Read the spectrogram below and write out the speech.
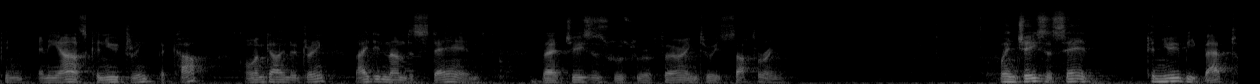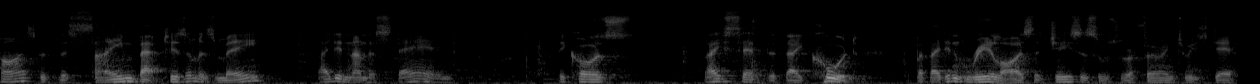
can, and he asked, Can you drink the cup I'm going to drink? They didn't understand that Jesus was referring to his suffering. When Jesus said, Can you be baptized with the same baptism as me? They didn't understand because they said that they could, but they didn't realise that Jesus was referring to his death.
